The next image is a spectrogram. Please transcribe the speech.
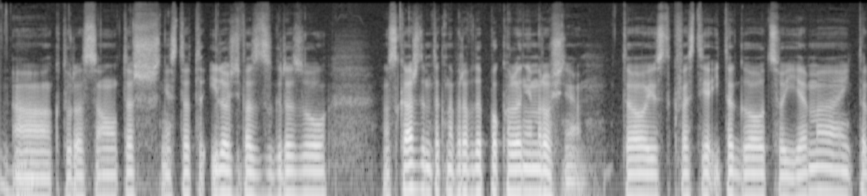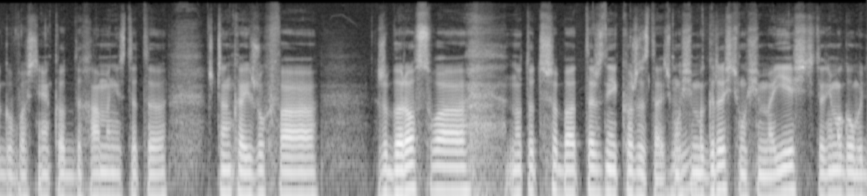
mhm. które są też niestety ilość wad zgryzu no, z każdym tak naprawdę pokoleniem rośnie. To jest kwestia i tego, co jemy, i tego właśnie, jak oddychamy. Niestety szczęka i żuchwa żeby rosła, no to trzeba też z niej korzystać. Mhm. Musimy gryźć, musimy jeść, to nie mogą być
